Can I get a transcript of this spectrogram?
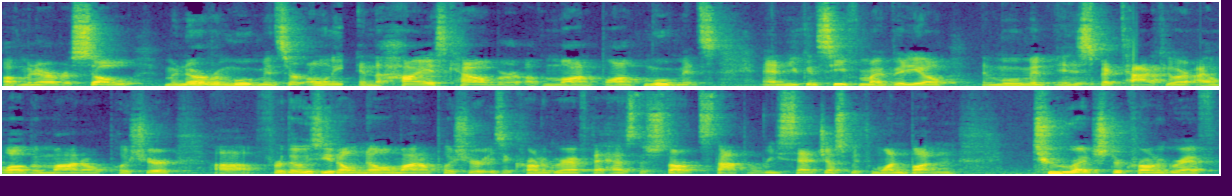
of Minerva. So Minerva movements are only in the highest caliber of Montblanc movements. And you can see from my video, the movement is spectacular. I love a mono pusher. Uh, for those you don't know, a mono pusher is a chronograph that has the start, stop, and reset just with one button. Two register chronograph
